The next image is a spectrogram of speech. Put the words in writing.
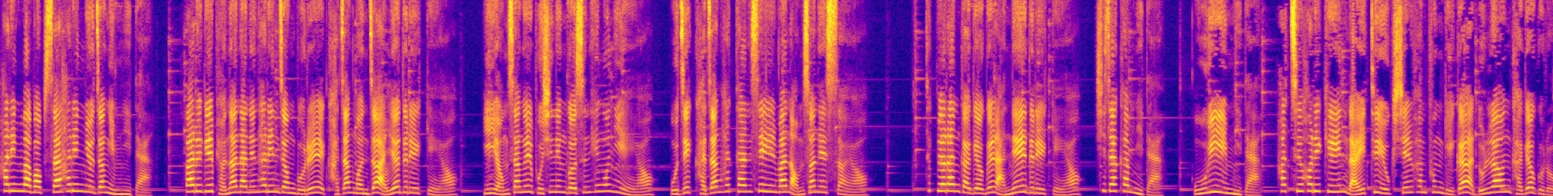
할인 마법사 할인 요정입니다. 빠르게 변환하는 할인 정보를 가장 먼저 알려드릴게요. 이 영상을 보시는 것은 행운이에요. 오직 가장 핫한 세일만 엄선했어요. 특별한 가격을 안내해드릴게요. 시작합니다. 5위입니다. 하츠 허리케인 라이트 욕실 환풍기가 놀라운 가격으로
